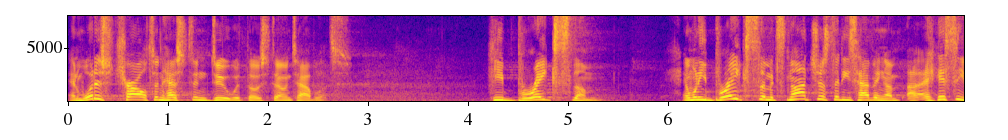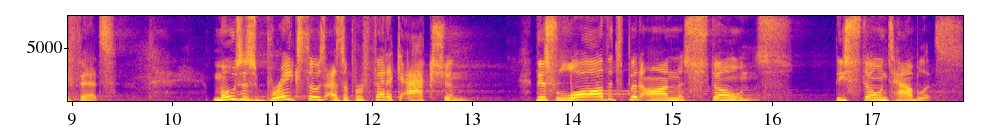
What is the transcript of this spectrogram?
And what does Charlton Heston do with those stone tablets? He breaks them. And when he breaks them, it's not just that he's having a, a hissy fit. Moses breaks those as a prophetic action. This law that's put on stones, these stone tablets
